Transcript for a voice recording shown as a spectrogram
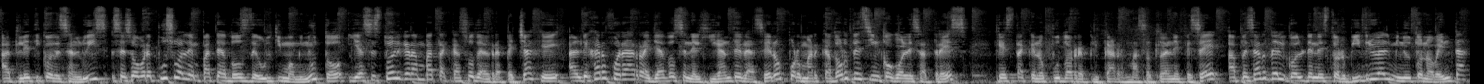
Atlético de San Luis se sobrepuso al empate a dos de último minuto y asestó el gran batacazo del repechaje al dejar fuera a rayados en el gigante de acero por marcador de cinco goles a tres, gesta que no pudo replicar Mazatlán FC a pesar del gol de Néstor Vidrio al minuto 90,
